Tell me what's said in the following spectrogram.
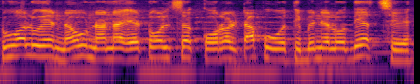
ટુવાલુ એ નવ નાના એટોલ્સ કોરલ ટાપુઓથી બનેલો દેશ છે,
